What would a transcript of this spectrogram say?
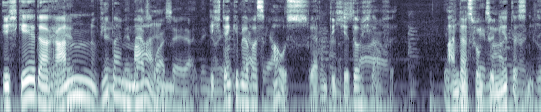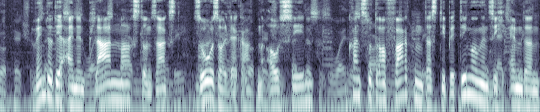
Ich gehe daran wie beim Malen. Ich denke mir was aus, während ich hier durchlaufe. Anders funktioniert das nicht. Wenn du dir einen Plan machst und sagst, so soll der Garten aussehen, kannst du darauf warten, dass die Bedingungen sich ändern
